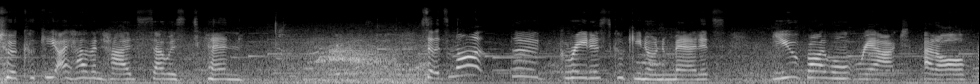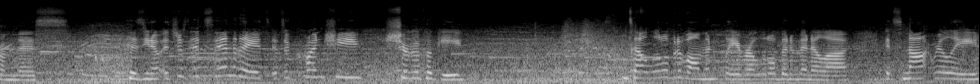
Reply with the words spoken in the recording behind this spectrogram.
to a cookie I haven't had since I was 10. So it's not the greatest cookie known to man. It's you probably won't react at all from this because you know it's just it's the end of the day it's, it's a crunchy sugar cookie it's got a little bit of almond flavor a little bit of vanilla it's not really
